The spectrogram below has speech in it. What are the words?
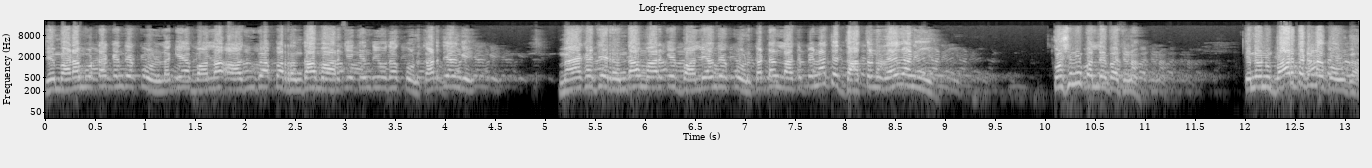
ਜੇ ਮਾੜਾ ਮੋਟਾ ਕਹਿੰਦੇ ਘੁਣ ਲੱਗਿਆ, ਬਾਲਾ ਆ ਜਾਊਗਾ ਪਰ ਰੰਦਾ ਮਾਰ ਕੇ ਕਹਿੰਦੇ ਉਹਦਾ ਘੁਣ ਕੱਢ ਦਿਆਂਗੇ। ਮੈਂ ਕਿਹਾ ਜੇ ਰੰਦਾ ਮਾਰ ਕੇ ਬਾਲਿਆਂ ਦੇ ਘੁਣ ਕੱਢਣ ਲੱਗ ਪਏ ਨਾ ਤੇ ਦਾਤਣ ਰਹਿ ਜਾਣੀ ਆ। ਕੁਛ ਨਹੀਂ ਪੱਲੇ ਬਚਣਾ। ਇਹਨਾਂ ਨੂੰ ਬਾਹਰ ਕੱਢਣਾ ਪਊਗਾ।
